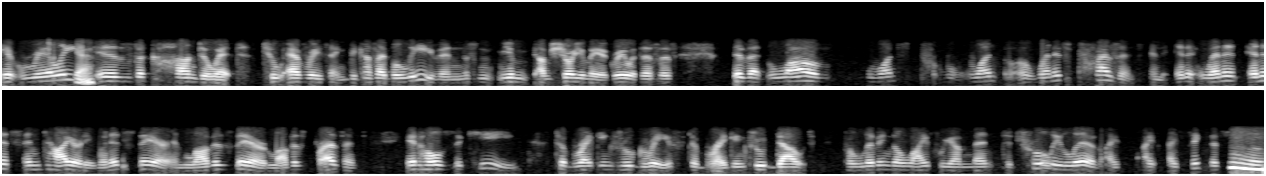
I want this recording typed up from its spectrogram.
It really Yeah. is the conduit to everything because I believe in this. You, I'm sure you may agree with this. Is is that love once pr- one uh, when it's present and in it when it in its entirety when it's there and love is there, love is present. It holds the key to breaking through grief, to breaking through doubt, to living the life we are meant to truly live. I I, I think that's Hmm.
